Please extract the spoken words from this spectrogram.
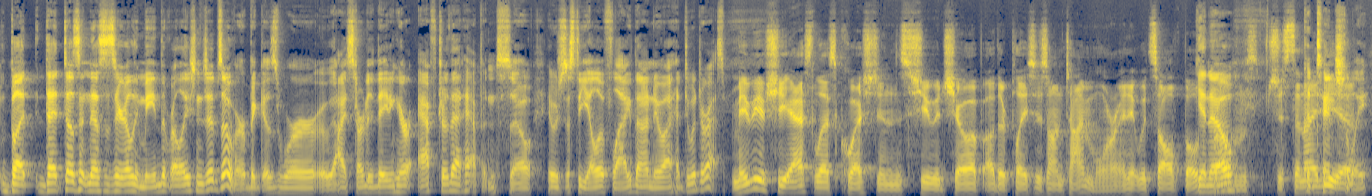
but that doesn't necessarily mean the relationship's over because we're I started dating her after that happened. So it was just a yellow flag that I knew I had to address. Maybe if she asked less questions, she would show up other places on time more, and it would solve both You know, problems. Just an potentially. idea.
